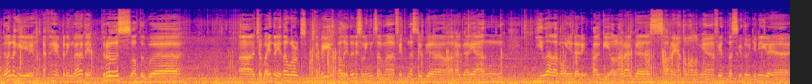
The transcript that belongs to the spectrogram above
Itu kan lagi happening banget ya. Terus waktu gue uh, cobain ternyata works. Tapi waktu itu diselingin sama fitness juga olahraga yang gila lah pokoknya dari pagi olahraga sore atau malamnya fitness gitu. Jadi kayak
